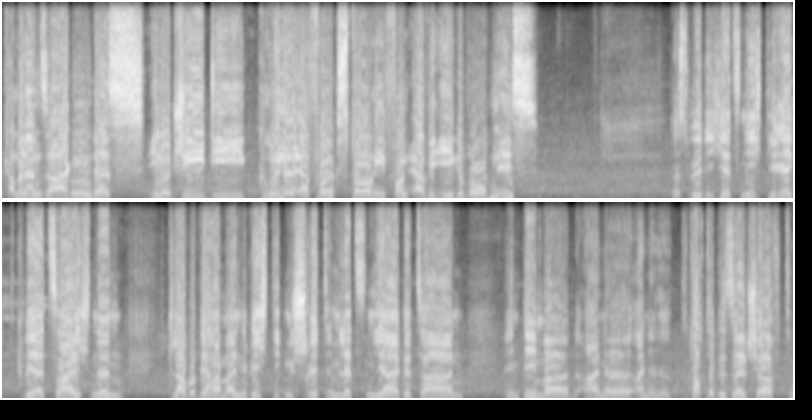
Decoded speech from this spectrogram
Kann man dann sagen, dass Innogy die grüne Erfolgsstory von RWE geworden ist? Das würde ich jetzt nicht direkt querzeichnen glaube, wir haben einen richtigen Schritt im letzten Jahr getan, indem man eine, eine Tochtergesellschaft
